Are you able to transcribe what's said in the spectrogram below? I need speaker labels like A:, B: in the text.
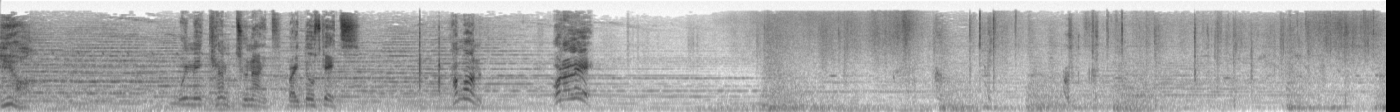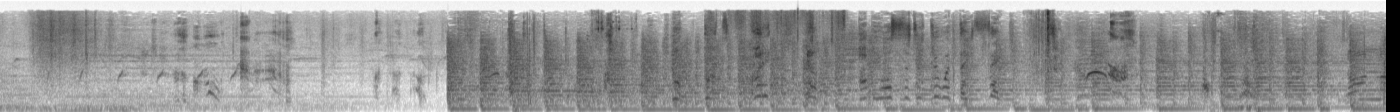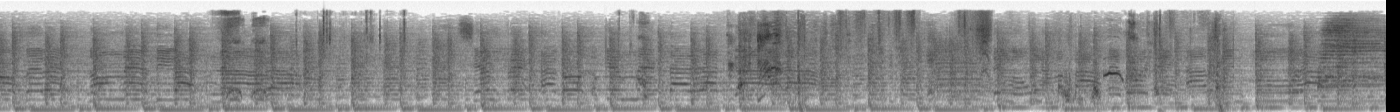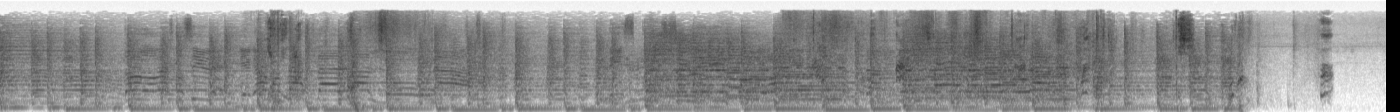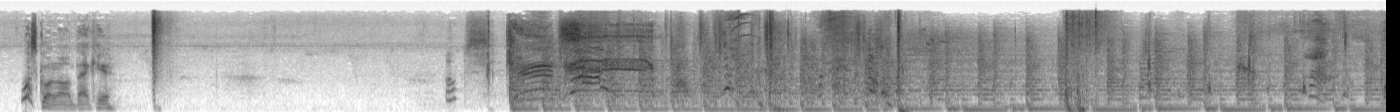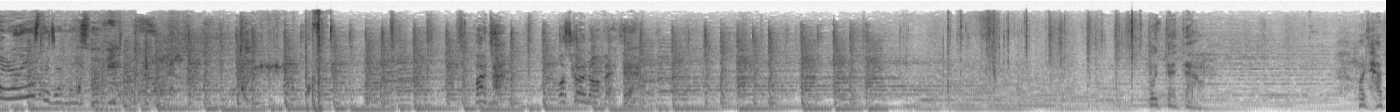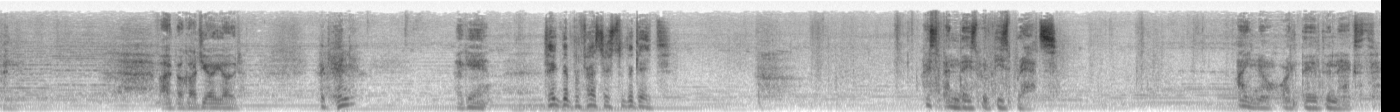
A: real. We may camp tonight by those gates. Come on! Orale!
B: What's going on back here?
A: Oops.
C: It really is the deadliest weapon.
B: Viper, what's going on back there?
A: Put that down. What happened?
B: Viper got yo-yoed.
A: Again?
B: Again.
A: Take the professors to the gate. I spend days with these brats. I know what they'll do next.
